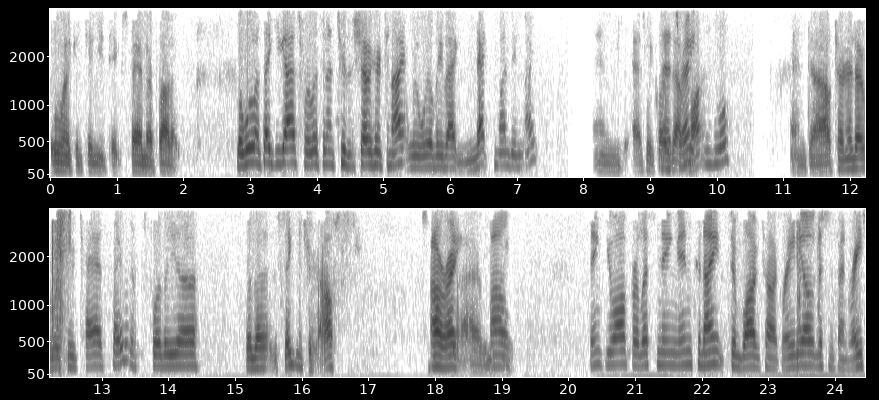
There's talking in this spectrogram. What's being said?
we want to continue to expand our product. But we want to thank you guys for listening to the show here tonight. We will be back next Monday night, and as we close That's out right. Martinsville, and uh, I'll turn it over to Taz Taylor for the uh, for the signature off. All right. Well, thank you all for listening in tonight to Blog Talk Radio. This has been Race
